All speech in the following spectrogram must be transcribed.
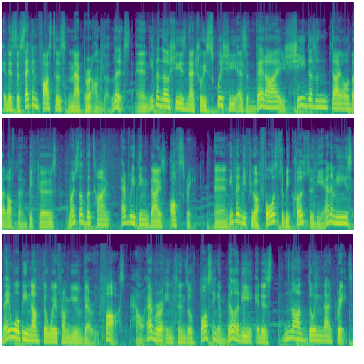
It is the second fastest mapper on the list, and even though she is naturally squishy as a Deadeye, she doesn't die all that often because most of the time everything dies off screen. And even if you are forced to be close to the enemies, they will be knocked away from you very fast. However, in terms of bossing ability, it is not doing that great,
